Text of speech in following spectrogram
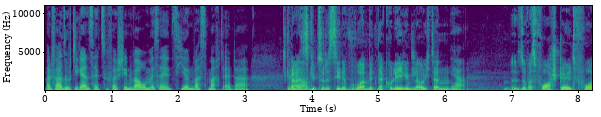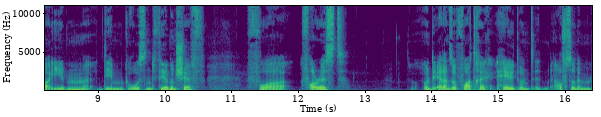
man versucht die ganze Zeit zu verstehen, warum ist er jetzt hier und was macht er da. Genau, also Genau. es gibt so eine Szene, wo er mit einer Kollegin, glaube ich, dann Ja, sowas vorstellt vor eben dem großen Firmenchef, vor Forrest und er dann so Vortrag hält und auf so einem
